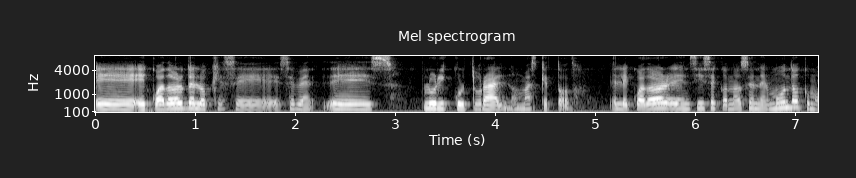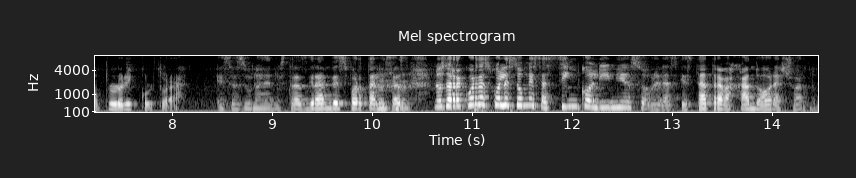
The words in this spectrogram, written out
eh, Ecuador de lo que se, se ve es pluricultural, no más que todo. El Ecuador en sí se conoce en el mundo como pluricultural. Esa es una de nuestras grandes fortalezas. ¿Nos recuerdas cuáles son esas cinco líneas sobre las que está trabajando ahora Schwarnum?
